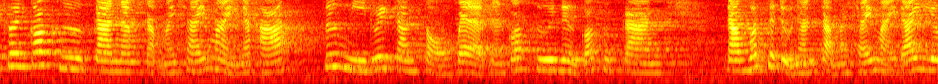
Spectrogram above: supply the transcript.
เคิลก็คือการนำกลับมาใช้ใหม่นะคะ ซึ่งมีด้วยกัน 2 แบบนั้นก็คือ 1 ก็คือการ นำวัสดุนั้นกลับมาใช้ใหม่ได้เล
